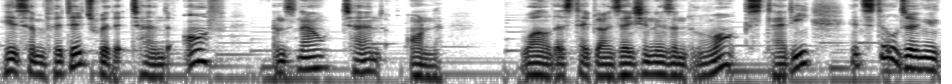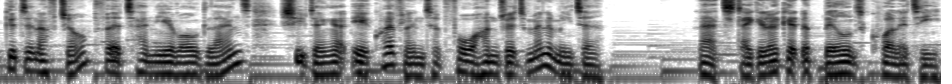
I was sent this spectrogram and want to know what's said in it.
Here's some footage with it turned off and now turned on. While the stabilization isn't rock steady, it's still doing a good enough job for a 10 year old lens shooting at the equivalent of 400mm. Let's take a look at the build quality.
